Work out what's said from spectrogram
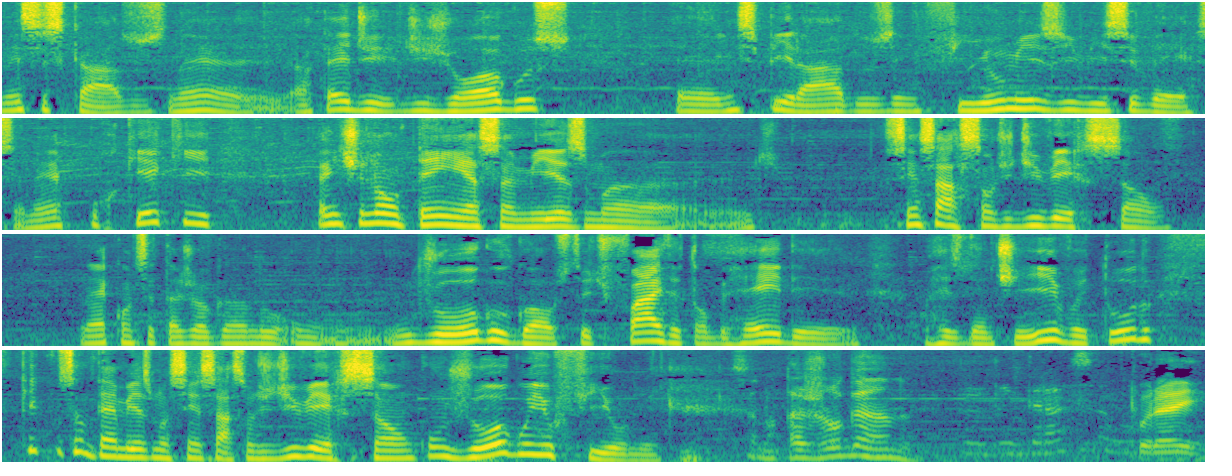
nesses casos, né, até de, de jogos é, inspirados em filmes e vice-versa, né? Por que, que a gente não tem essa mesma sensação de diversão, né? Quando você está jogando um, um, jogo igual Street Fighter, Tomb Raider, Resident Evil e tudo, por que, que você não tem a mesma sensação de diversão com o jogo e o filme? Você não está jogando. Não tem interação. Por aí.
